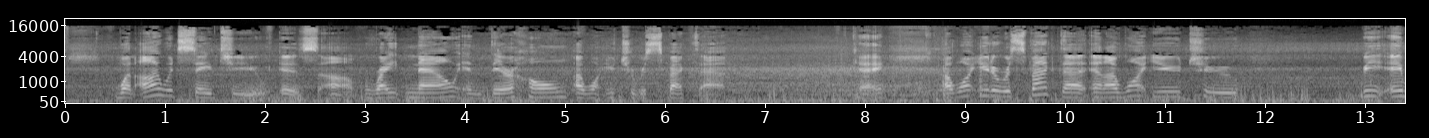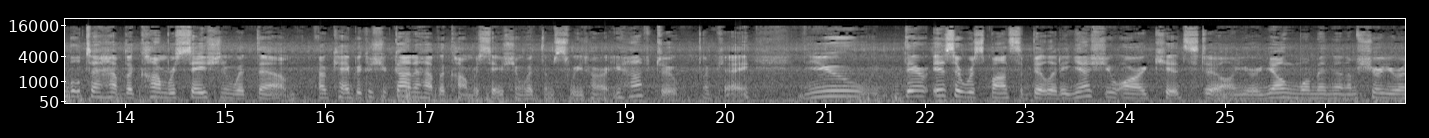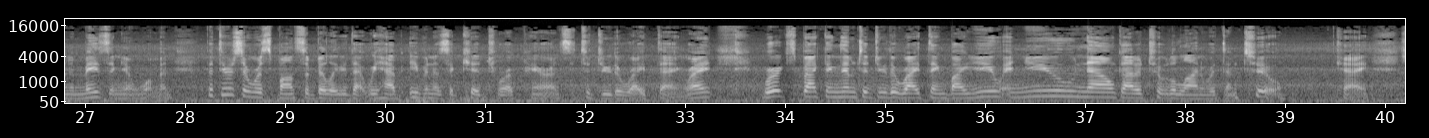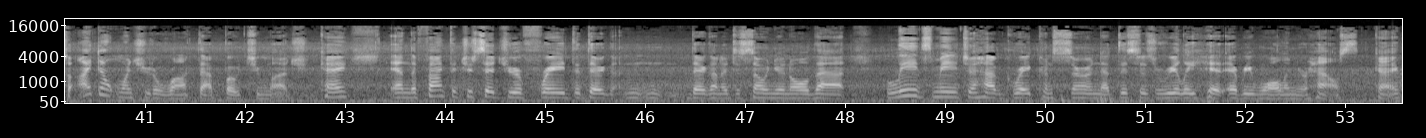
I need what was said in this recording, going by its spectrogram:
what I would say to you is um, right now in their home, I want you to respect that. Okay? I want you to respect that, and I want you to be able to have the conversation with them, okay? Because you've got to have the conversation with them, sweetheart. You have to, okay? you there is a responsibility. Yes, you are a kid still. You're a young woman, and I'm sure you're an amazing young woman. But there's a responsibility that we have, even as a kid, to our parents to do the right thing, right? We're expecting them to do the right thing by you, and you now got to toe the line with them too. Okay, so I don't want you to rock that boat too much. Okay, and the fact that you said you're afraid that they're they're going to disown you and all that leads me to have great concern that this has really hit every wall in your house. Okay,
